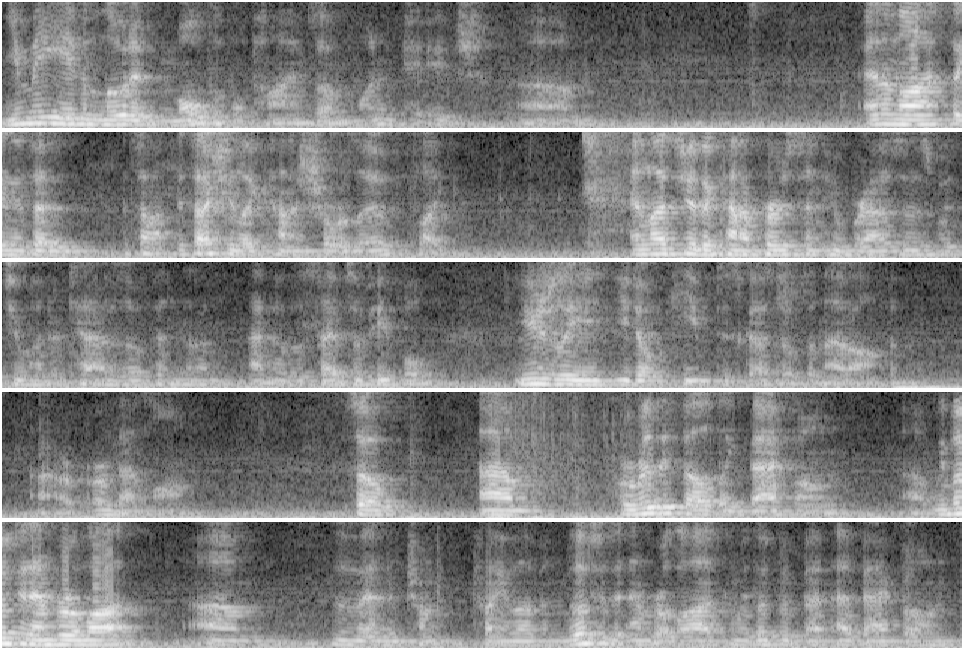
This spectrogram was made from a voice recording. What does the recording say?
You may even load it multiple times on one page. Um, and then the last thing is that it's, it's actually like kind of short-lived. Like, unless you're the kind of person who browses with 200 tabs open, I know those types of people, usually you don't keep Disqus open that often or, or that long. So um, we really felt like Backbone. Uh, we looked at Ember a lot. Um, this is the end of 2011. We looked at Ember a lot, and we looked at, at Backbone,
